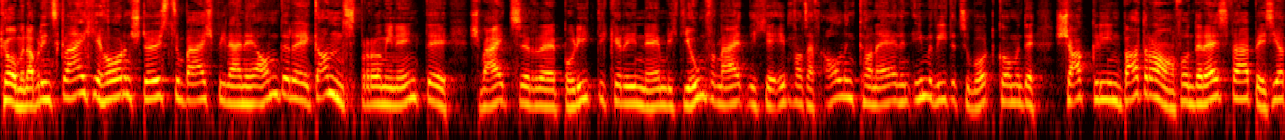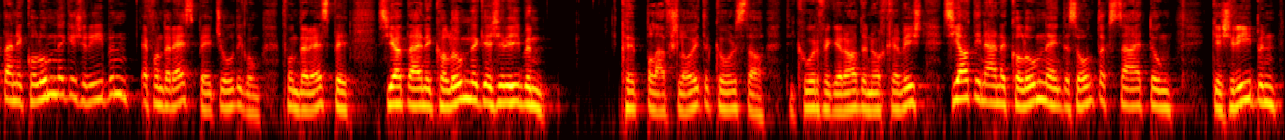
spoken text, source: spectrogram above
zurückkommen. Aber ins gleiche Horn stößt zum Beispiel eine andere ganz prominente Schweizer äh, Politikerin, nämlich die unvermeidliche, ebenfalls auf allen Kanälen immer wieder zu Wort kommende Jacqueline Badran von der SVP. Sie hat eine Kolumne geschrieben, äh, von der SP, Entschuldigung, von der SP. Sie hat eine Kolumne geschrieben, Köppel auf Schleuderkurs da die Kurve gerade noch erwischt. Sie hat in einer Kolumne in der Sonntagszeitung geschrieben,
